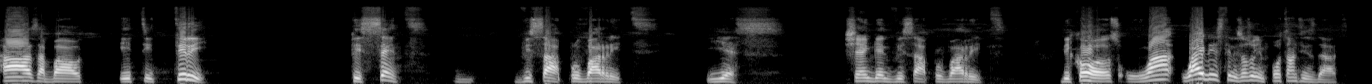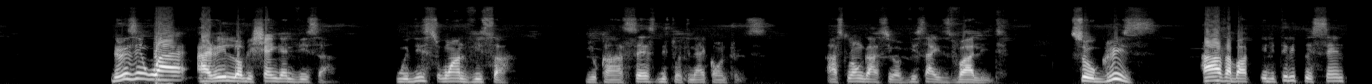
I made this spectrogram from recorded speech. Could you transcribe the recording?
has about 83% visa approval rate. Yes, Schengen visa approval rate. Because why, why this thing is also important is that the reason why I really love the Schengen visa, with this one visa, you can access these 29 countries as long as your visa is valid. So Greece has about 83%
